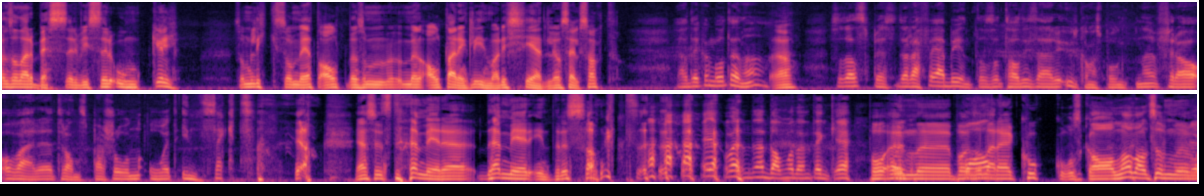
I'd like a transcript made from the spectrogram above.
en sånn besserwisser-onkel som liksom vet alt, men, som, men alt er egentlig innmari kjedelig og selvsagt. Ja, det kan godt hende. Ja. Så Det er derfor jeg begynte å ta disse her utgangspunktene fra å være transperson og et insekt. ja. Jeg syns det, er mer- det er mer interessant ja, men Da må den tenke på en, uh, på en sånn derre koko-skala, da, som, hvor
